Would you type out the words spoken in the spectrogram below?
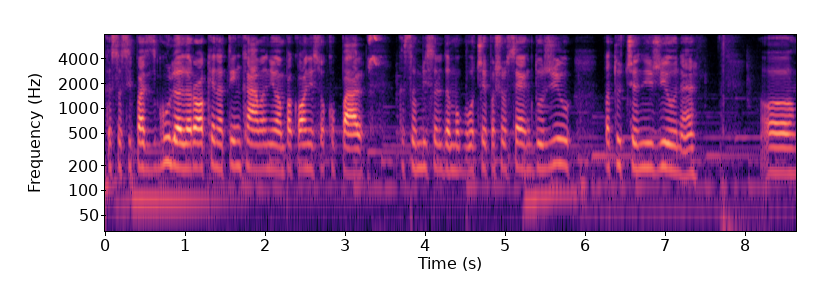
ker so si pač zguljali roke na tem kamenju, ampak oni so kopali, ker so mislili, da mogoče pa še vse en kdo živ, pa tudi če ni živ, ne. Uh,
